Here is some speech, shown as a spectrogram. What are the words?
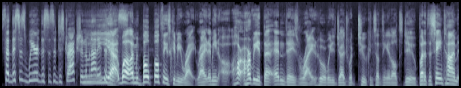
said, "This is weird. This is a distraction. I'm not into yeah, this." well, I mean, both both things can be right, right? I mean, uh, Har- Harvey at the end of the day is right. Who are we to judge what two consenting adults do? But at the same time,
